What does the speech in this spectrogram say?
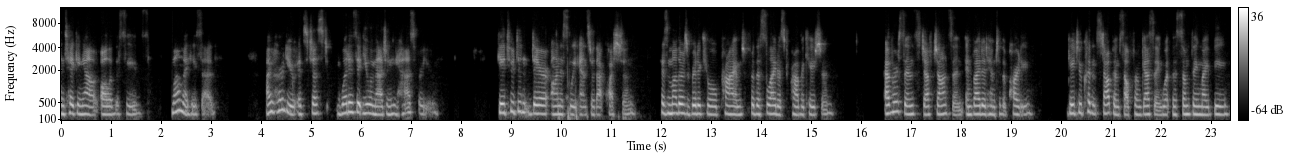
and taking out all of the seeds. Mama, he said, I heard you. It's just, what is it you imagine he has for you? Getu didn't dare honestly answer that question his mother's ridicule primed for the slightest provocation. Ever since Jeff Johnson invited him to the party, Getu couldn't stop himself from guessing what the something might be.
